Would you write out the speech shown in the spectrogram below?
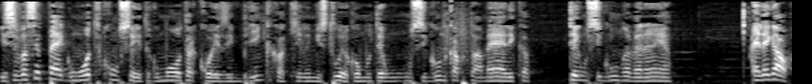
E se você pega um outro conceito, alguma outra coisa e brinca com aquilo e mistura, como ter um, um segundo Capitão América, ter um segundo Homem-Aranha, é legal.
